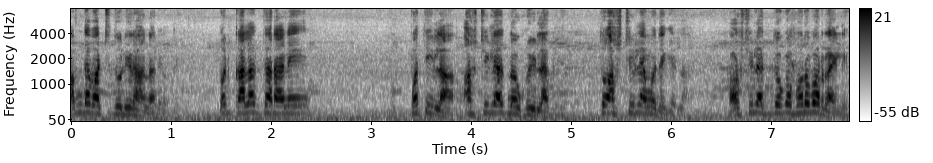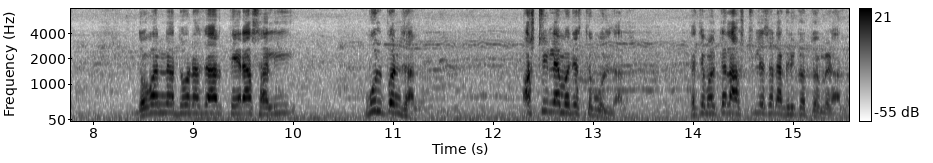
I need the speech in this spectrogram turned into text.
अहमदाबादचे दोन्ही राहणारे होते. पण कालांतराने पतीला ऑस्ट्रेलियात नोकरी लागली. तो ऑस्ट्रेलियामध्ये गेला. ऑस्ट्रेलियात दोघं बरोबर राहिले. दोघांना दोन हजार तेरा साली मूल पण झालं. ऑस्ट्रेलियामध्येच तो मूल झालं. त्याच्यामुळे त्याला ऑस्ट्रेलियाचं नागरिकत्व मिळालं.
